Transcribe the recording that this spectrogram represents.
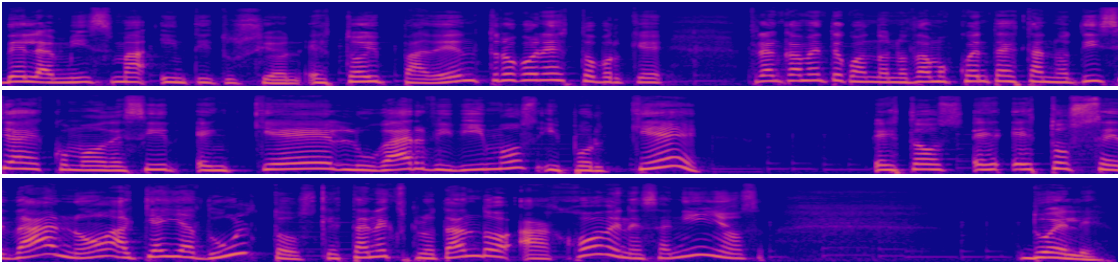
de la misma institución. Estoy para adentro con esto porque, francamente, cuando nos damos cuenta de estas noticias es como decir en qué lugar vivimos y por qué estos, e, esto se da, ¿no? Aquí hay adultos que están explotando a jóvenes, a niños. Duele.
